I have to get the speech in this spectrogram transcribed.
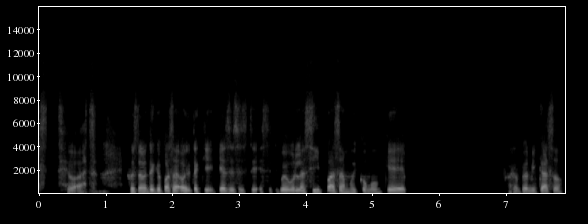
este vato, justamente que pasa ahorita que, que haces este, este tipo de burlas, sí pasa muy común que, por ejemplo, en mi caso,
